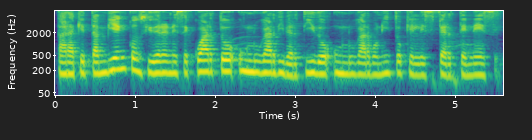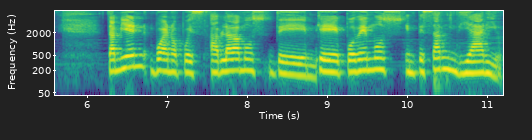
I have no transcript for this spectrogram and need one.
para que también consideren ese cuarto un lugar divertido, un lugar bonito que les pertenece. También, bueno, pues hablábamos de que podemos empezar un diario,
